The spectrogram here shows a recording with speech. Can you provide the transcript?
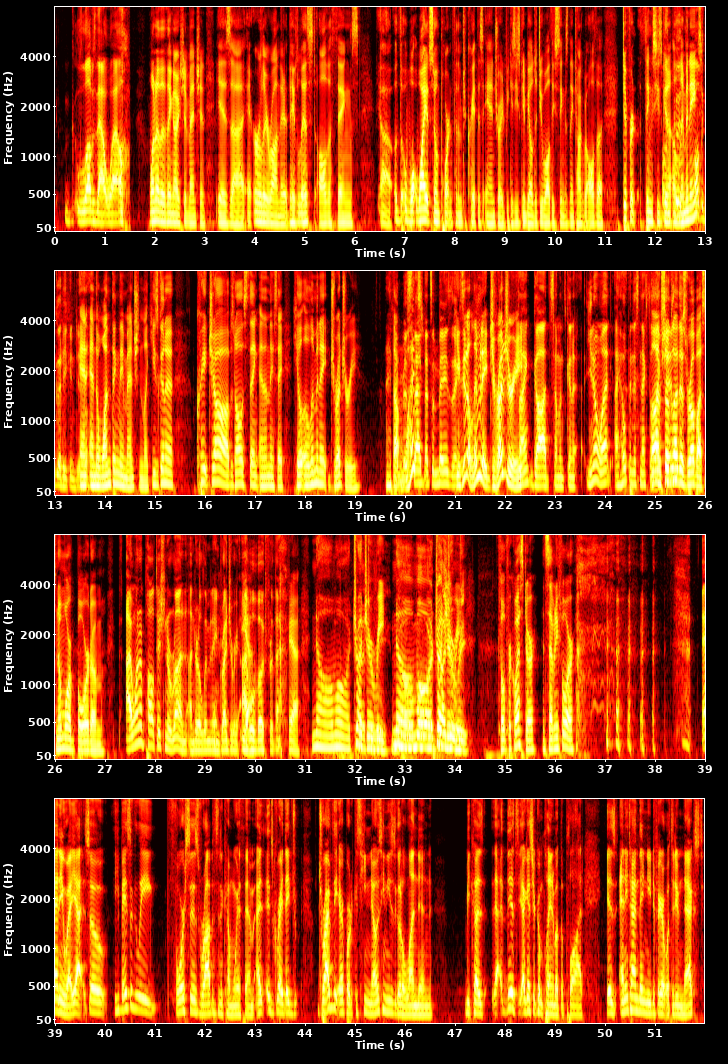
loves that well. One other thing I should mention is uh, earlier on there they list all the things. Uh, the, why it's so important for them to create this android because he's going to be able to do all these things and they talk about all the different things he's going to eliminate all the good he can do. and and the one thing they mentioned like he's going to create jobs and all this thing and then they say he'll eliminate drudgery and I thought Missed what that? That's amazing. he's going to eliminate drudgery Thank God someone's gonna. You know what? I hope in this next election. oh. I'm so glad there's robots no more boredom I want a politician to run under eliminating drudgery. I will vote for that. yeah no more drudgery, Drudgery. no more drudgery. drudgery. Vote for Questor in 74 Anyway, yeah. So he basically forces Robinson to come with him. It's great. They dr- drive to the airport because he knows he needs to go to London. Because uh, that- I guess your complaint about the plot is anytime they need to figure out what to do next,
